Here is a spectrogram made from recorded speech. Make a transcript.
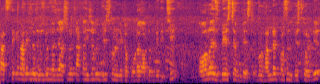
কাছ থেকে না দেখলে বুঝবেন না যে আসলে টাকা হিসাবে বেস্ট কোয়ালিটির একটা প্রোডাক্ট আপনাদেরকে দিচ্ছি। অলওয়েজ বেস্ট অ্যান্ড বেস্ট এবং হান্ড্রেড পার্সেন্ট বেস্ট কোয়ালিটির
